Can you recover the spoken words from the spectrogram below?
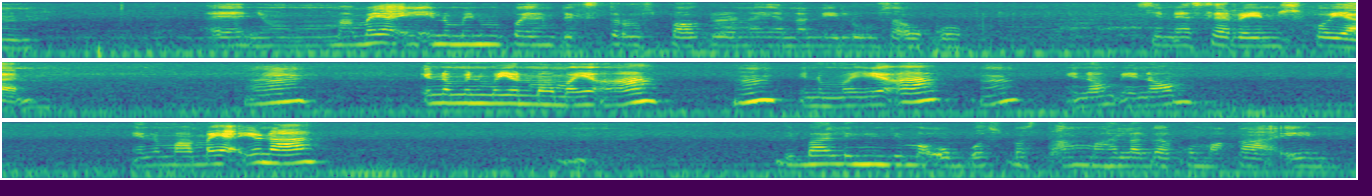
Mm. Ayan yung, mamaya iinumin mo pa yung dextrose powder na yan na nilusaw ko. Sinesyringe ko yan. Hmm? Inumin mo yun mamaya, ah? Hmm? Inom mamaya, ah? Hmm? Inom, inom. Inom mamaya yun, ah? Hmm. Di baling hindi maubos, basta ang mahalaga kumakain.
